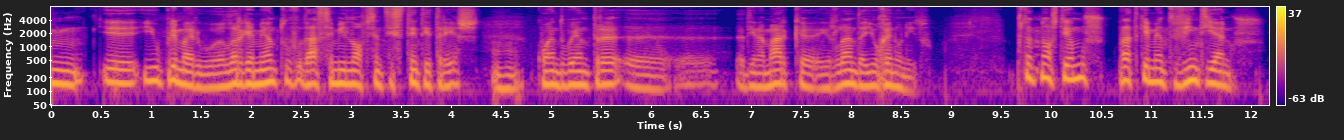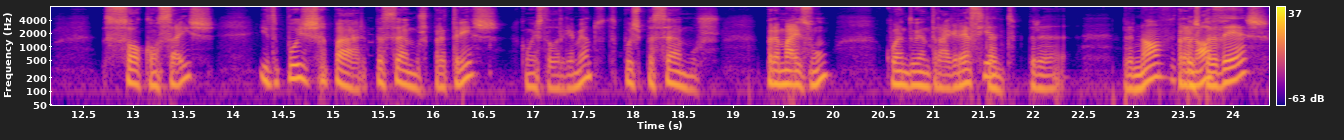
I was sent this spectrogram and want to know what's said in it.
Um, e, e, o primeiro alargamento dá-se em 1973, uhum. quando entra uh, a Dinamarca, a Irlanda e o Reino Unido. Portanto, nós temos praticamente 20 anos só com seis, e depois, repare, passamos para três, com este alargamento, depois passamos para mais um, quando entra a Grécia. Portanto, para, para 9, para depois 9, para 10.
